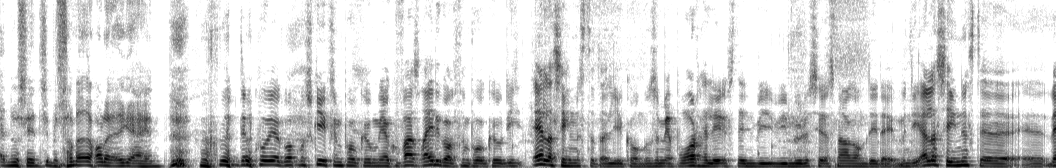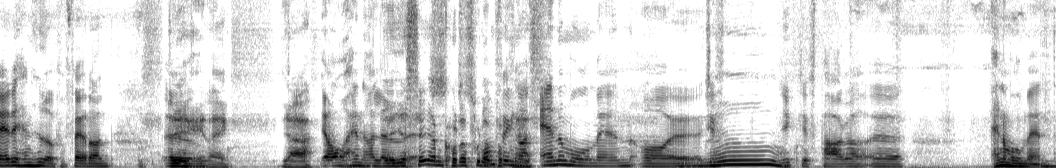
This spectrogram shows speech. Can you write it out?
af Nocenti, men så meget holder jeg ikke af hende. Dem, kunne jeg godt måske finde på at købe, men jeg kunne faktisk rigtig godt finde på at købe de allerseneste, der lige er kommet, som jeg burde have læst, inden vi, vi mødtes til at snakke om det i dag. Men de allerseneste, øh, hvad er det, han hedder, forfatteren? Det Øh, aner jeg ikke. Ja. Jo, han har lavet jeg ser ham kun, på og plads. Animal Man og øh, Jeff, Mm. ikke Jeff Parker, øh, Animal Man.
